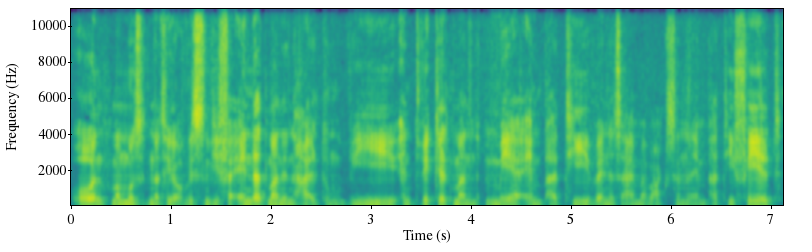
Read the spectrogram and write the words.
Und man muss natürlich auch wissen, wie verändert man den Haltung, wie entwickelt man mehr Empathie, wenn es einem Erwachsenen Empathie fehlt.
